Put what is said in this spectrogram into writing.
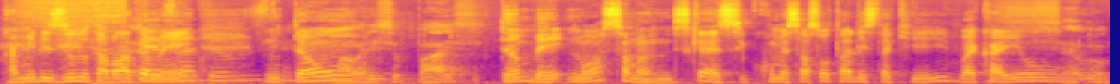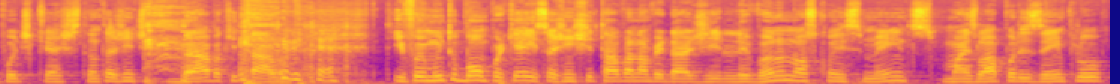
Camila Isildo tava lá também. Então, Maurício Paz. também. Nossa, mano, esquece. Começar a soltar a lista aqui, vai cair o, é o podcast, tanta gente braba que tava. e foi muito bom, porque é isso, a gente tava, na verdade, levando nossos conhecimentos, mas lá, por exemplo,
